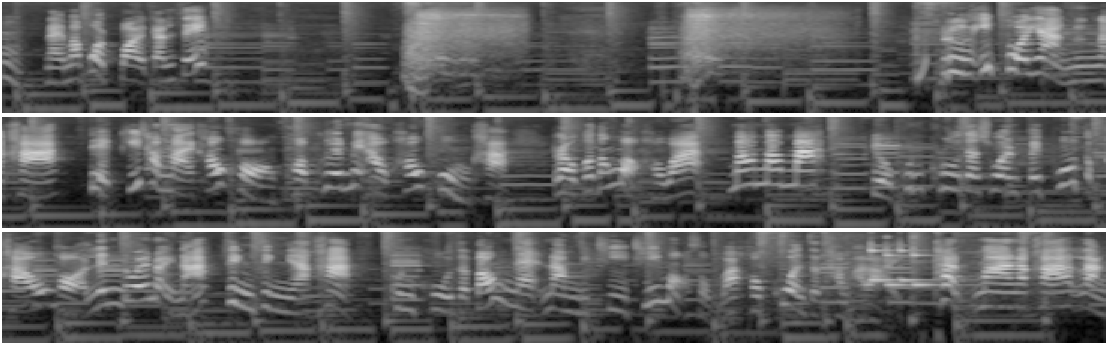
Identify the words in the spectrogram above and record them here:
มณ์ไหนมาปลดปล่อยกันสิ หรืออีกตัวอย่างหนึ่งนะคะ เด็กที่ทำลายข้าวของเพอเพื่อนไม่เอาเข้ากลุ่มค่ะ เราก็ต้องบอกเขาว่ามามามาเดี๋ยวคุณครูจะชวนไปพูดกับเขาขอเล่นด้วยหน่อยนะสิ่งสิ่งนี้ค่ะ คุณครูจะต้องแนะนำวิธีที่เหมาะสมว่าเขาควรจะทำอะไร ถัดมานะคะ หลัง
